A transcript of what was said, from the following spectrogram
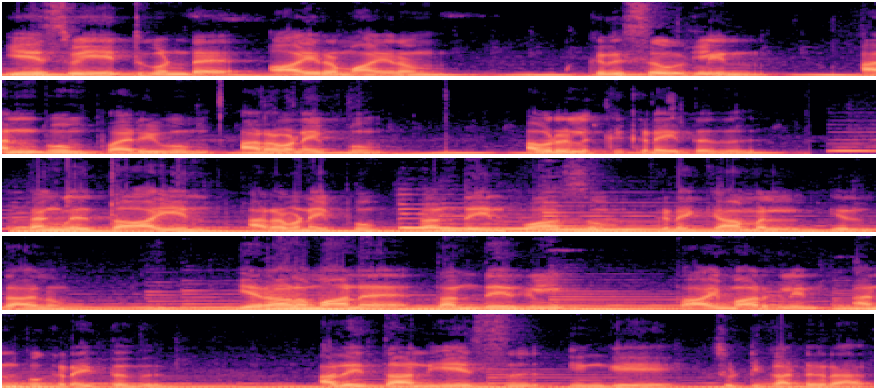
இயேசுவை ஏற்றுக்கொண்ட ஆயிரம் ஆயிரம் கிறிஸ்தவர்களின் அன்பும் பரிவும் அரவணைப்பும் அவர்களுக்கு கிடைத்தது. தங்களது தாயின் அரவணைப்பும் தந்தையின் பாசமும் கிடைக்காமல் இருந்தாலும் ஏராளமான தந்தையர்கள் தாய்மார்களின் அன்பு கிடைத்தது. அதைத்தான் இயேசு இங்கே சுட்டிக்காட்டுகிறார்.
